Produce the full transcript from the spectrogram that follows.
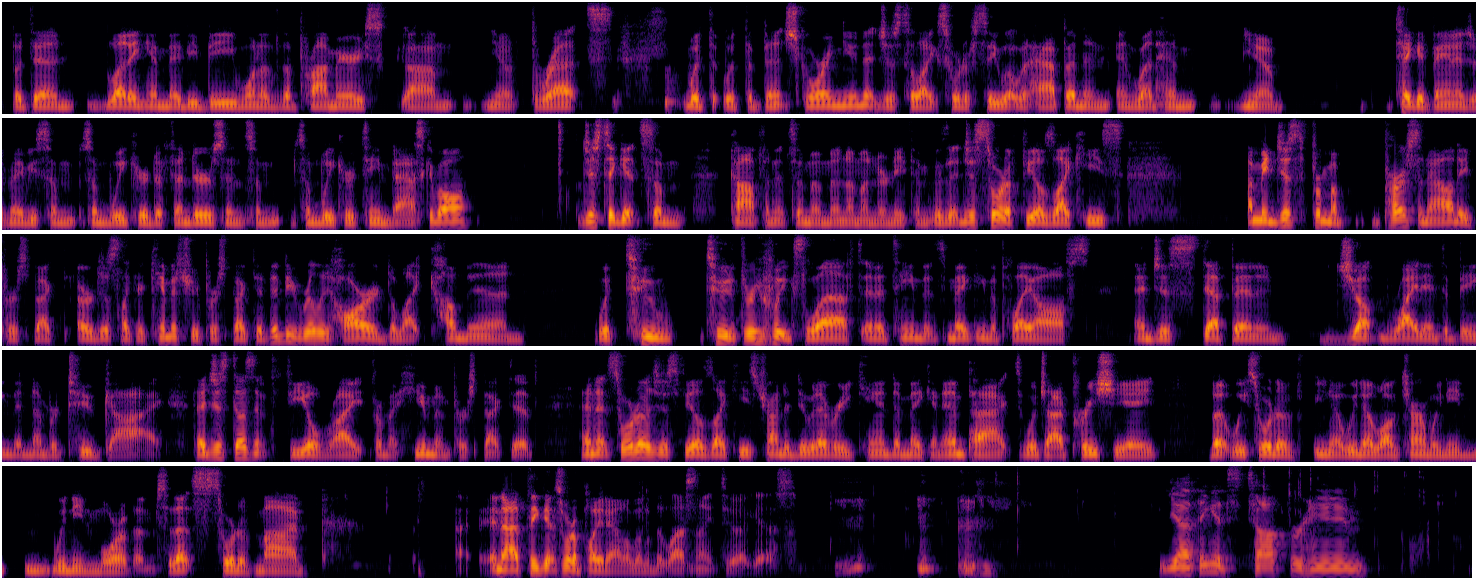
but then letting him maybe be one of the primary um, you know threats with with the bench scoring unit just to like sort of see what would happen and, and let him you know take advantage of maybe some some weaker defenders and some some weaker team basketball just to get some confidence and momentum underneath him because it just sort of feels like he's I mean, just from a personality perspective or just like a chemistry perspective, it'd be really hard to like come in with two two to three weeks left and a team that's making the playoffs and just step in and jump right into being the number two guy. That just doesn't feel right from a human perspective. And it sort of just feels like he's trying to do whatever he can to make an impact, which I appreciate. But we sort of, you know, we know long term we need we need more of him. So that's sort of my, and I think it sort of played out a little bit last night too. I guess. Yeah, I think it's tough for him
